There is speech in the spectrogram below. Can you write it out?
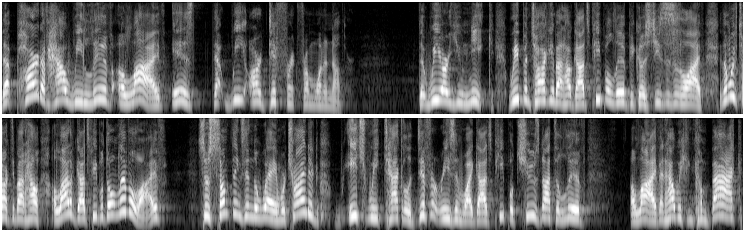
that part of how we live alive is that we are different from one another, that we are unique. We've been talking about how God's people live because Jesus is alive. And then we've talked about how a lot of God's people don't live alive. So something's in the way, and we're trying to each week tackle a different reason why God's people choose not to live alive and how we can come back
